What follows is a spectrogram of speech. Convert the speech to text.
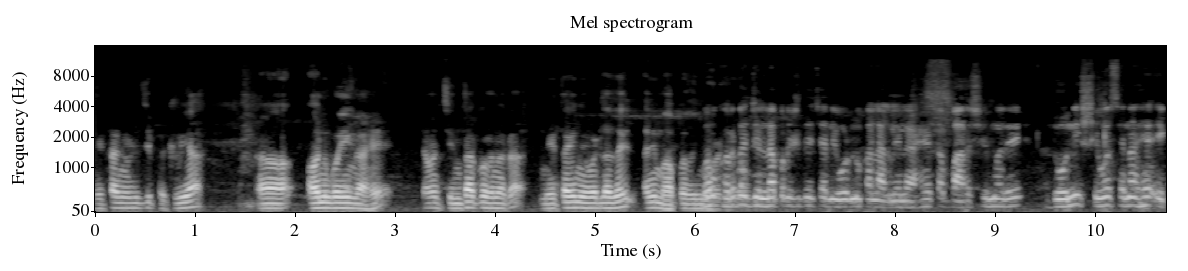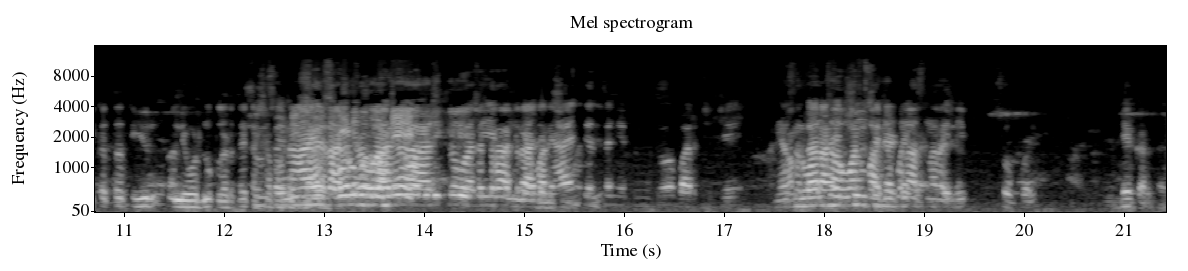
नेता निवडीची प्रक्रिया ऑन गोईंग आहे. त्यामुळे चिंता करू नका. नेताही निवडला जाईल आणि महापौर भाऊ खरं तर जिल्हा परिषदेच्या निवडणुका लागलेल्या आहेत. तर बार्शीमध्ये दोन्ही शिवसेना हे एकत्र येऊन निवडणूक लढत आहे, आहे आहे. आहे. हे करतात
